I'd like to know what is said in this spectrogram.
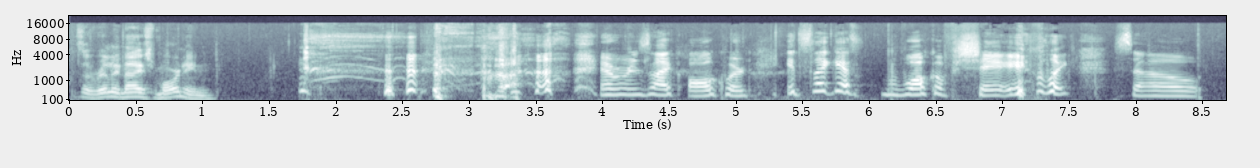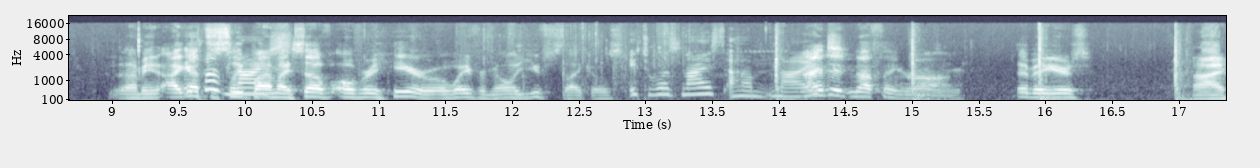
It's a really nice morning. Everyone's like awkward. It's like a walk of shame. like, so I mean, I got to was sleep by myself over here, away from all you psychos. it was nice. Um, night. I did nothing wrong. Hey, big ears. Hi.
